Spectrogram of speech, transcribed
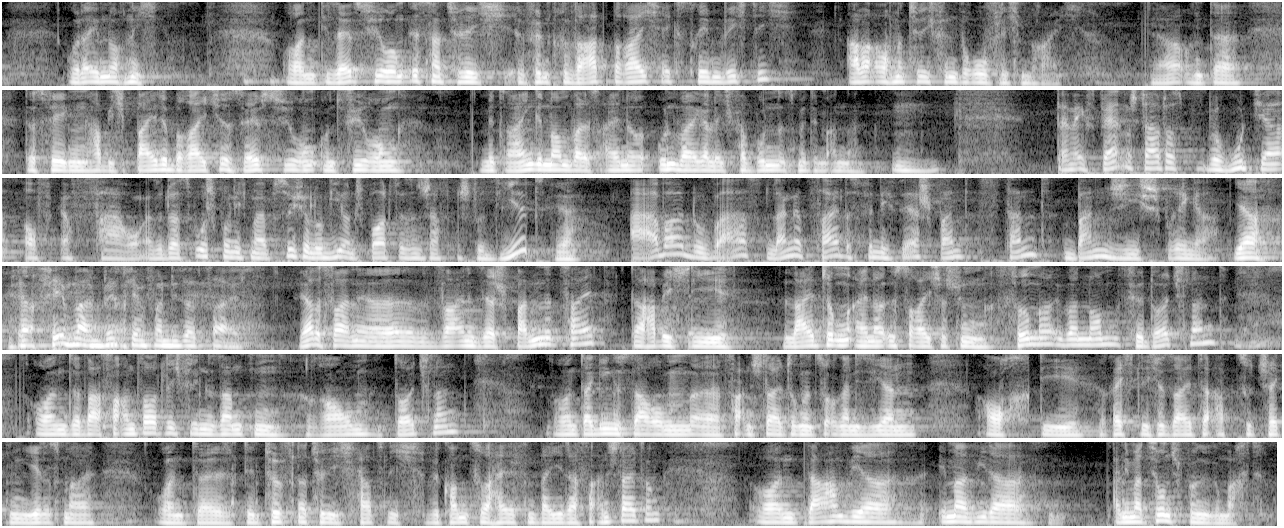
oder eben noch nicht. Und die Selbstführung ist natürlich für den Privatbereich extrem wichtig, aber auch natürlich für den beruflichen Bereich. Ja, und äh, deswegen habe ich beide Bereiche, Selbstführung und Führung, mit reingenommen, weil das eine unweigerlich verbunden ist mit dem anderen. Mhm. Dein Expertenstatus beruht ja auf Erfahrung. Also du hast ursprünglich mal Psychologie und Sportwissenschaften studiert. Ja. Aber du warst lange Zeit, das finde ich sehr spannend, Stunt-Bungee-Springer. Ja, ja. Erzähl mal ein bisschen von dieser Zeit. Ja, das war eine, war eine sehr spannende Zeit. Da habe ich die Leitung einer österreichischen Firma übernommen für Deutschland und war verantwortlich für den gesamten Raum Deutschland. Und da ging es darum, äh, Veranstaltungen zu organisieren, auch die rechtliche Seite abzuchecken jedes Mal und äh, den TÜV natürlich herzlich willkommen zu heißen bei jeder Veranstaltung. Und da haben wir immer wieder Animationssprünge gemacht,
